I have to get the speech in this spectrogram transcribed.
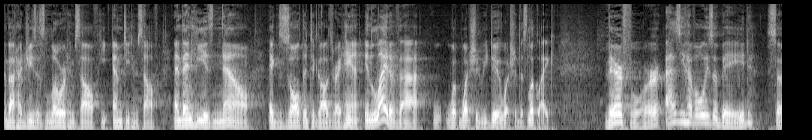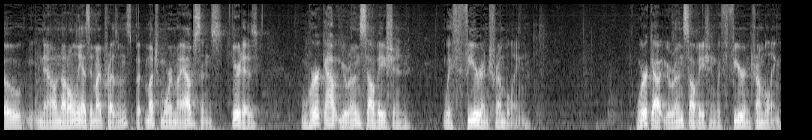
about how Jesus lowered himself, he emptied himself, and then he is now exalted to God's right hand. In light of that, what, what should we do? What should this look like? Therefore, as you have always obeyed, so now, not only as in my presence, but much more in my absence, here it is work out your own salvation with fear and trembling. Work out your own salvation with fear and trembling.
